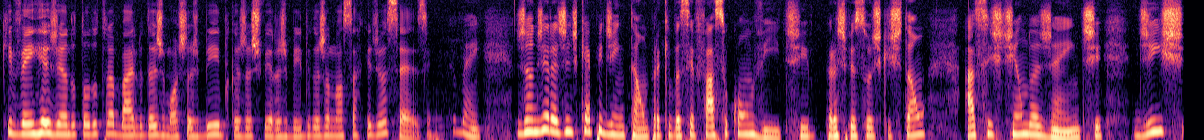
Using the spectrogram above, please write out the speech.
que vem regendo todo o trabalho das mostras bíblicas, das feiras bíblicas da nossa arquidiocese. Muito bem. Jandira, a gente quer pedir então para que você faça o convite para as pessoas que estão assistindo a gente. Diz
